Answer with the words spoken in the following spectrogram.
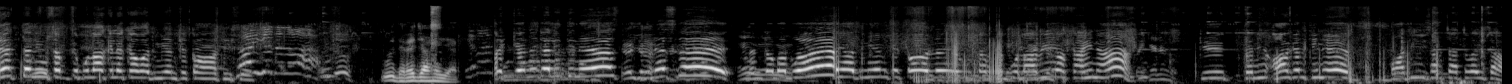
देख तनी उ सबके बुला के लेके आव आदमियन के कहाँ थी से? उधर जाओ यार। अरे कहने गली दिनेश? दिनेश रे ननका बाबू आदमियन के कॉल उ सबके बुलावी और कहीं ना कि तनी आ गेलखिन हे बाजी सब चाचवा सा।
